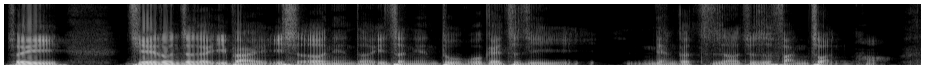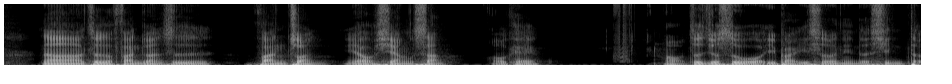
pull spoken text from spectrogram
所以结论这个一百一十二年的一整年度，我给自己两个字啊，就是反转，好，那这个反转是反转要向上，OK，好，这就是我一百一十二年的心得，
